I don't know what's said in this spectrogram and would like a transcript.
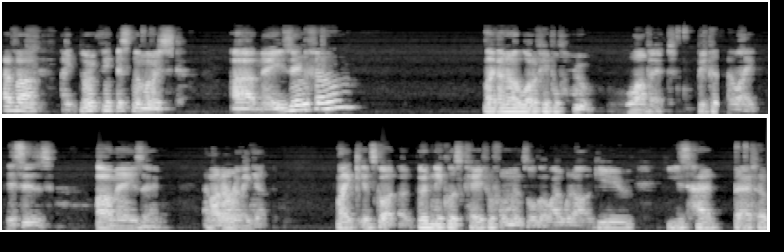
However, I don't think it's the most amazing film. Like I know a lot of people who love it because they're like, this is amazing. And I don't really get. Like it's got a good Nicolas Cage performance, although I would argue he's had better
